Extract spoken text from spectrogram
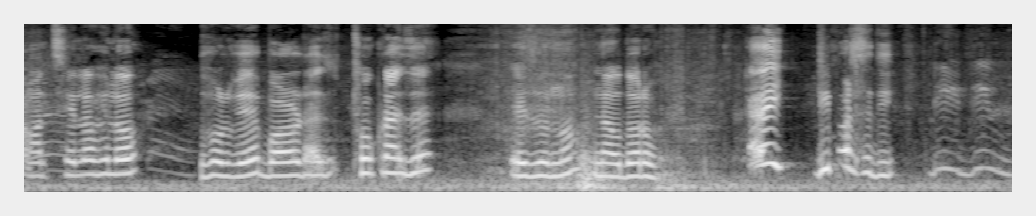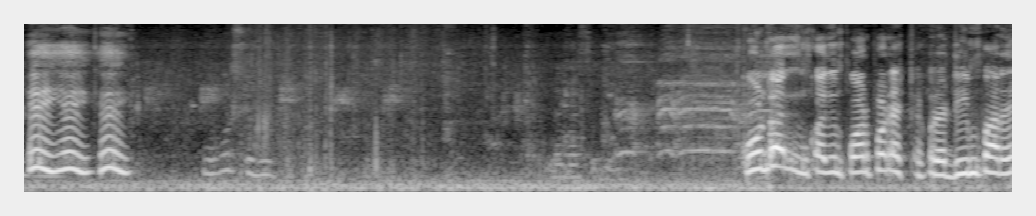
আমার ছেলে হলো ধরবে বড়টা ঠোকরা যে এই জন্য নাও ধরো। এই ডিম পারছে দি। এই এই এই। কোনটা কদিন পর পর একটা করে ডিম পারে?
